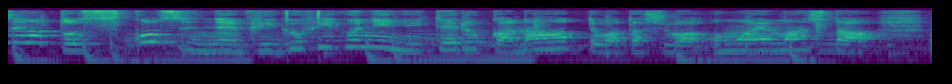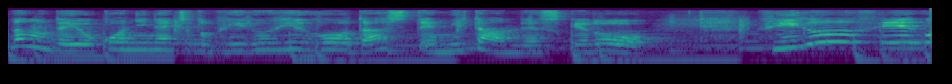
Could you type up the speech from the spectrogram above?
じだと少しね、フィグフィグに似てるかなって私は思いました。なので横にね、ちょっとフィグフィグを出してみたんですけど、フィグフィグ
